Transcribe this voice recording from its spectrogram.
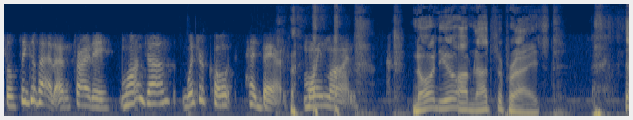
So think of that on Friday: long johns, winter coat, headband, mowing lawn. Knowing you, I'm not surprised.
